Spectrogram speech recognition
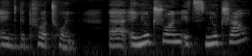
and the proton. Uh, a neutron it's neutral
